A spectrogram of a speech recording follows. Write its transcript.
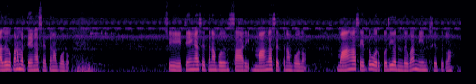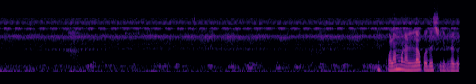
அதுக்கப்புறம் நம்ம தேங்காய் சேர்த்தனா போதும். சரி தேங்காய் சேர்த்தனா போதும். சாரி மாங்காய் சேர்த்தனா போதும். மாங்காய் சேர்த்து ஒரு கொதி வந்ததுக்கப்புறம் மீன் சேர்த்துக்கலாம். குழம்பு நல்லா கொதிச்சிக்கிட்டு இருக்கு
